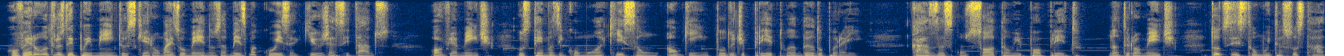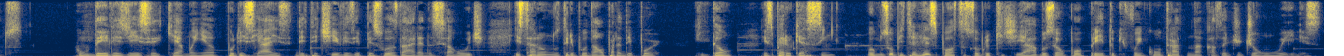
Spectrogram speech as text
Houveram outros depoimentos que eram mais ou menos a mesma coisa que os já citados. Obviamente, os temas em comum aqui são alguém todo de preto andando por aí, casas com sótão e pó preto. Naturalmente, todos estão muito assustados. Um deles disse que amanhã policiais, detetives e pessoas da área da saúde estarão no tribunal para depor. Então, espero que assim vamos obter respostas sobre o que diabos é o pó preto que foi encontrado na casa de John Willis.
